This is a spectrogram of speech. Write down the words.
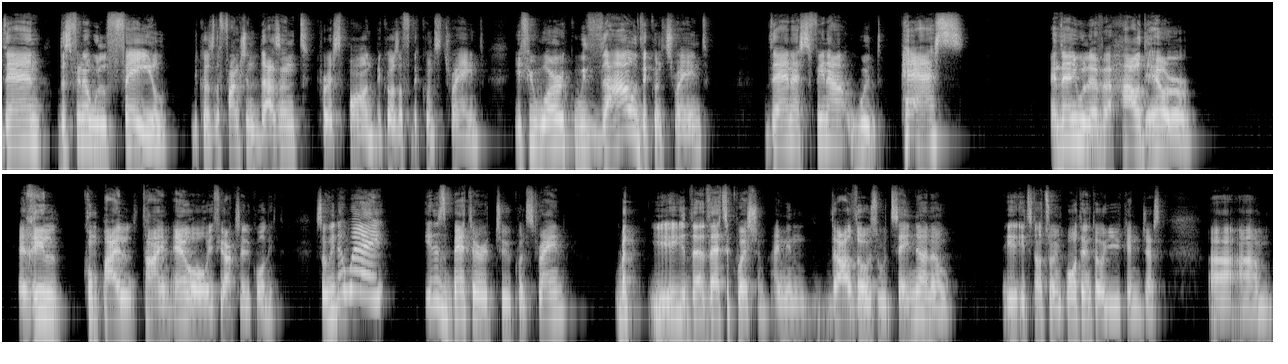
then the SFINAE will fail because the function doesn't correspond because of the constraint. If you work without the constraint, then a SFINAE would pass, and then you will have a hard error, a real compile time error if you actually call it. So in a way, it is better to constrain but that's a question. I mean, there are those who would say, no, no, it's not so important, or you can just uh, um,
